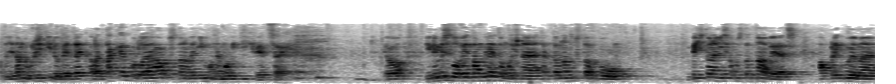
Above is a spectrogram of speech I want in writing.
A teď je tam důležitý dovětek, ale také podléhá ustanovením o nemovitých věcech. Jinými slovy, tam, kde je to možné, tak tam na tu stavbu, byť to není samostatná věc, aplikujeme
